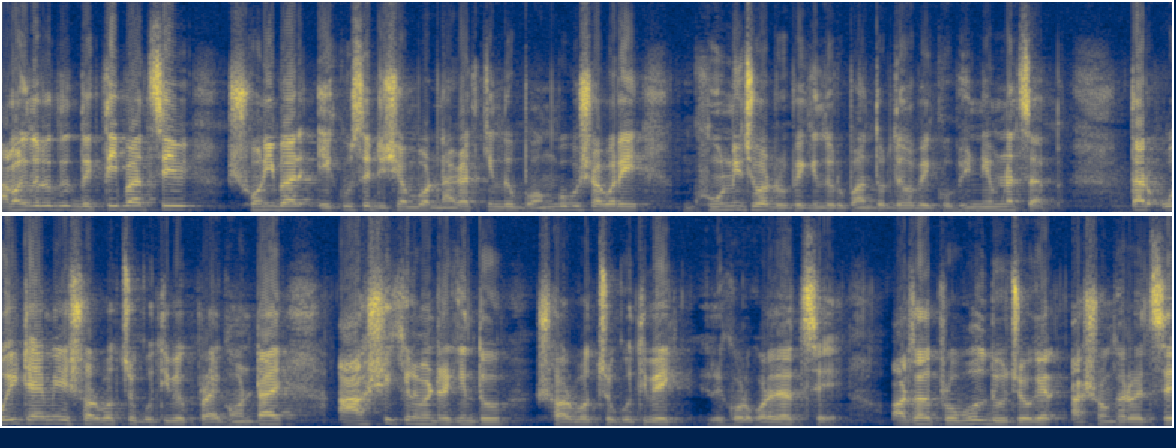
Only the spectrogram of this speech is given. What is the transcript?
আমরা কিন্তু দেখতেই পাচ্ছি শনিবার একুশে ডিসেম্বর নাগাদ কিন্তু বঙ্গোপসাগরে ঘূর্ণিঝড় রূপে কিন্তু রূপান্তরিত হবে গভীর নিম্নচাপ। তার ওই টাইমে সর্বোচ্চ গতিবেগ প্রায় ঘন্টায় আশি কিলোমিটার কিন্তু সর্বোচ্চ গতিবেগ রেকর্ড করা যাচ্ছে। অর্থাৎ প্রবল দুর্যোগের আশঙ্কা রয়েছে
